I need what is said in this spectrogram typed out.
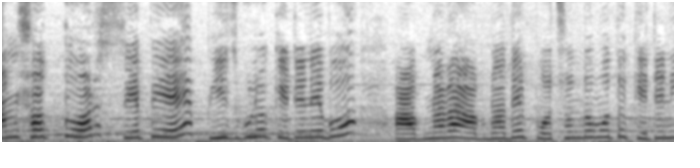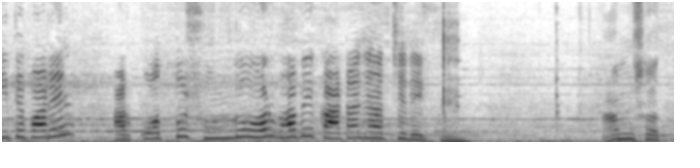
আম সত্তর শেপে পিসগুলো কেটে নেব। আপনারা আপনাদের পছন্দ মতো কেটে নিতে পারেন। আর কত সুন্দরভাবে কাটা যাচ্ছে দেখুন। আম সত্য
